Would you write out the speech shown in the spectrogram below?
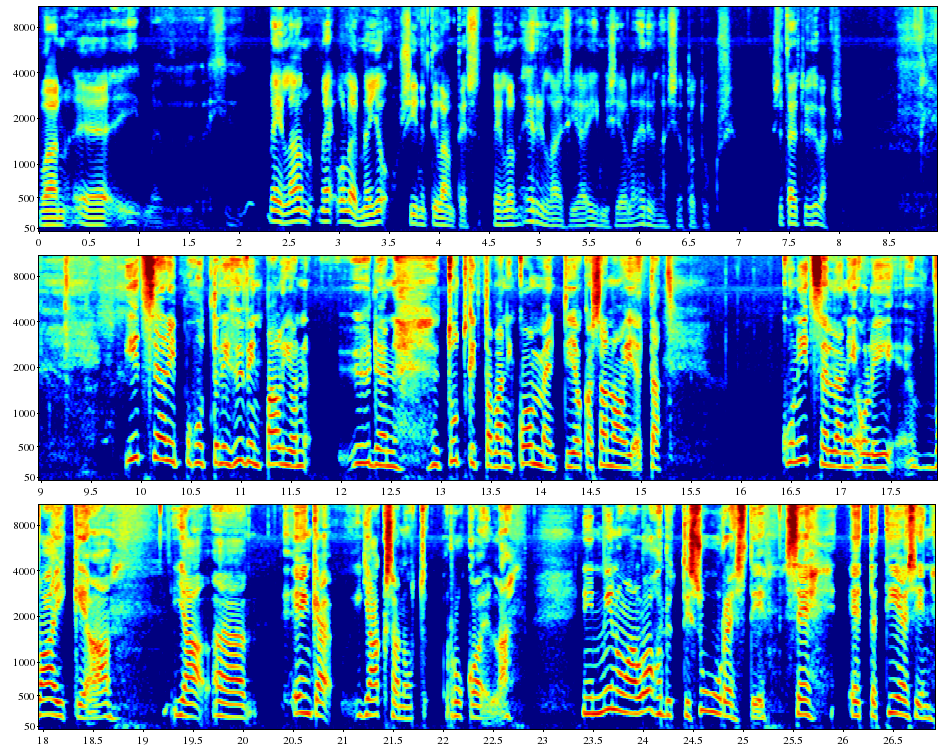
vaan e, meillä on, me olemme jo siinä tilanteessa, että meillä on erilaisia ihmisiä, joilla on erilaisia totuuksia. Se täytyy hyväksyä. Itseäni puhutteli hyvin paljon yhden tutkittavani kommentti, joka sanoi, että kun itselläni oli vaikeaa ja ää, enkä jaksanut rukoilla, niin minua lohdutti suuresti se, että tiesin,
